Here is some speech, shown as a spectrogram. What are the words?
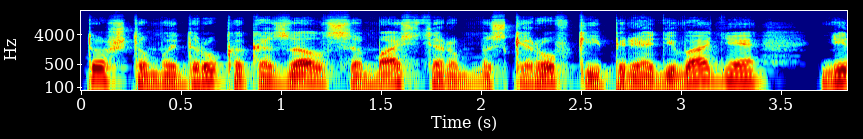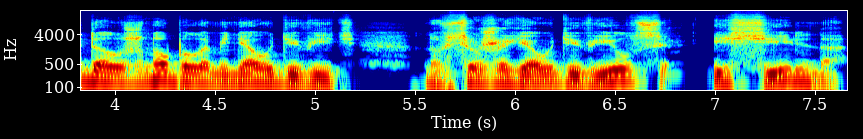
То, что мой друг оказался мастером маскировки и переодевания, не должно было меня удивить, но все же я удивился, и сильно.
